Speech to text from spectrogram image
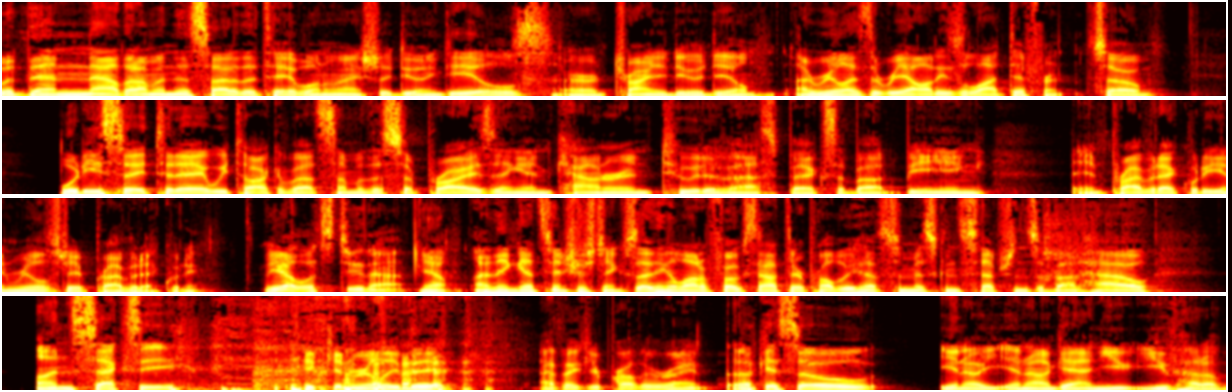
But then now that I'm on this side of the table and I'm actually doing deals or trying to do a deal, I realize the reality is a lot different. So, what do you say today? We talk about some of the surprising and counterintuitive aspects about being in private equity and real estate private equity. Yeah, let's do that. Yeah, I think that's interesting because I think a lot of folks out there probably have some misconceptions about how unsexy it can really be. I think you're probably right. Okay, so you know, you know, again, you you've had a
